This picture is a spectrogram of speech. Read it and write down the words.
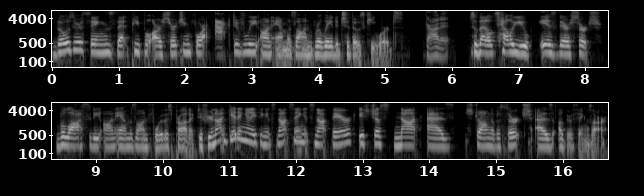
those are things that people are searching for actively on Amazon related to those keywords. Got it. So that'll tell you is there search velocity on Amazon for this product. If you're not getting anything, it's not saying it's not there. It's just not as strong of a search as other things are.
